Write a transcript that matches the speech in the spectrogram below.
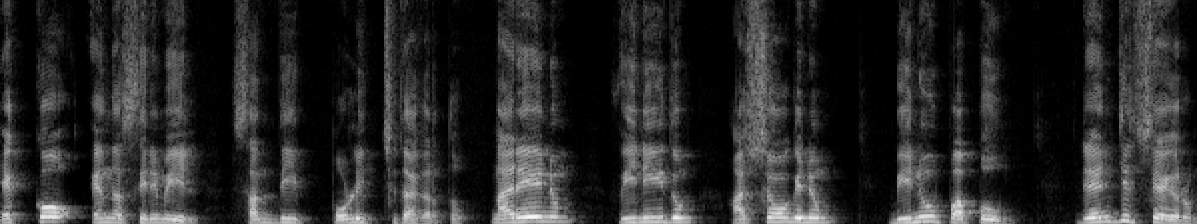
എക്കോ എന്ന സിനിമയിൽ സന്ദീപ് പൊളിച്ചു തകർത്തു. നരേനും വിനീതും അശോകനും ബിനു പപ്പുവും രഞ്ജിത് ശേഖറും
